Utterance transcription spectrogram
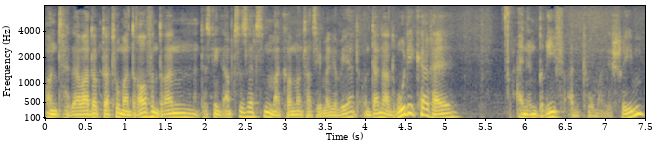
Und da war Dr. Thomas drauf und dran, das Ding abzusetzen. Conrad hat sich immer gewehrt. Und dann hat Rudi Carell einen Brief an Thomas geschrieben,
